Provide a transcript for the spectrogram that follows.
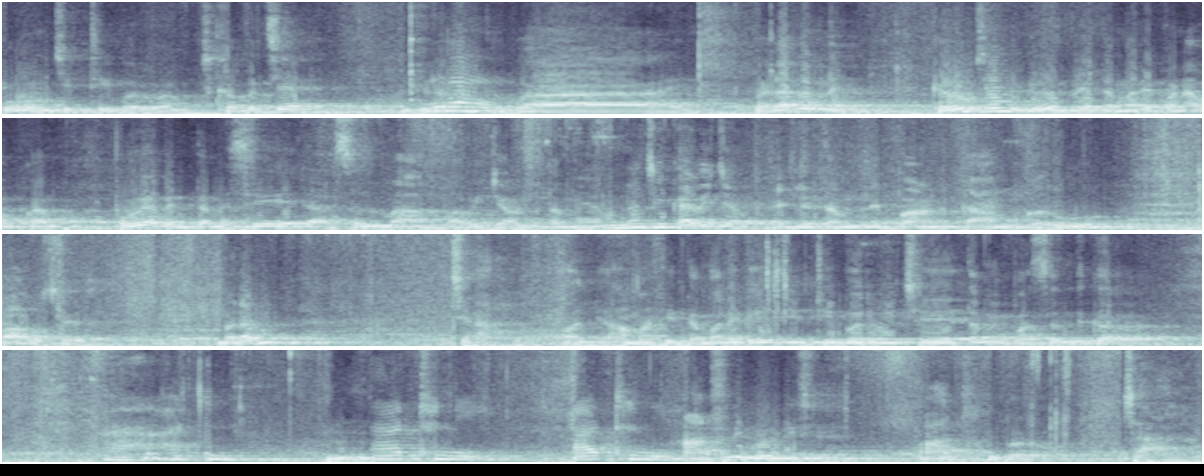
કોણ ચિઠ્ઠી ભરવાનું છે ખબર છે? ગ્રંથભાઈ. બરાબર ને? કરવું છે ને ગ્રંથભાઈ તમારે પણ આવું કામ? ભોગાબેન તમે સેજ આસનમાં આમ આવી જાઓ તમે આમ નજીક આવી જાઓ. એટલે તમને પણ કામ કરવું ફાવશે. બરાબર? ચાલો અને આમાંથી તમારે કઈ ચિઠ્ઠી ભરવી છે તમે પસંદ કરો. આઠની આઠની. આઠની ભરવી છે. આઠની ભરો. ચાલો.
